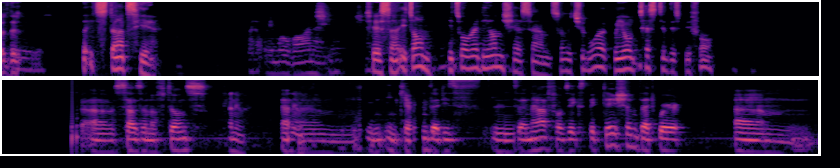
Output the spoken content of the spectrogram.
but the, it starts here. Why don't we move on? and- Share sound, it's on, it's already on share sound, so it should work. We all tested this before. uh, thousand of tons Anyway, um, in, in Cameroon that is than half of the expectation that were um,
